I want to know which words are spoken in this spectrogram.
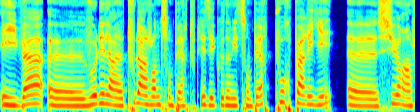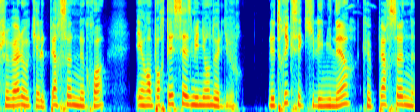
Et il va euh, voler la- tout l'argent de son père, toutes les économies de son père, pour parier euh, sur un cheval auquel personne ne croit et remporter 16 millions de livres. Le truc, c'est qu'il est mineur, que personne.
